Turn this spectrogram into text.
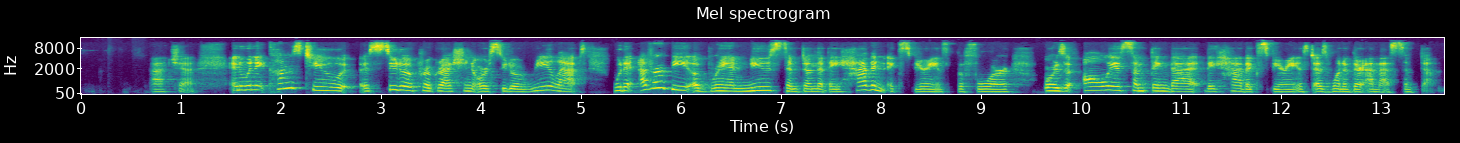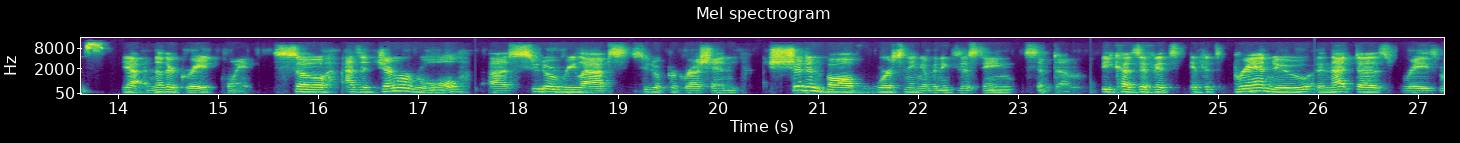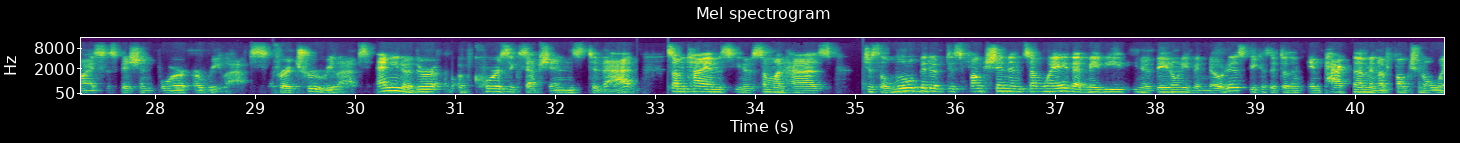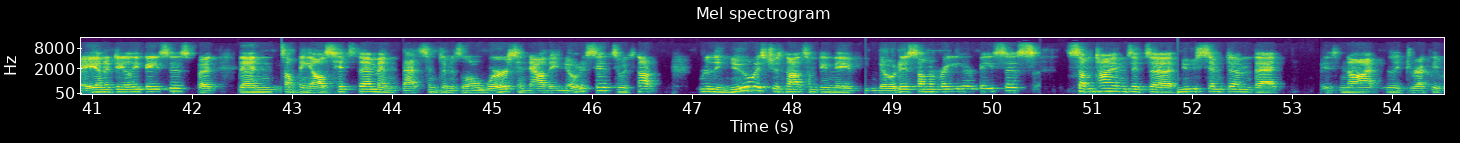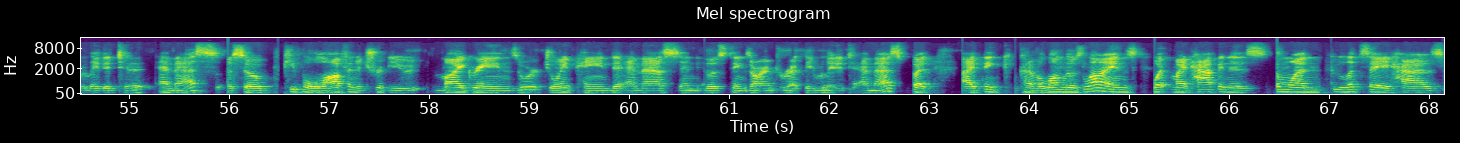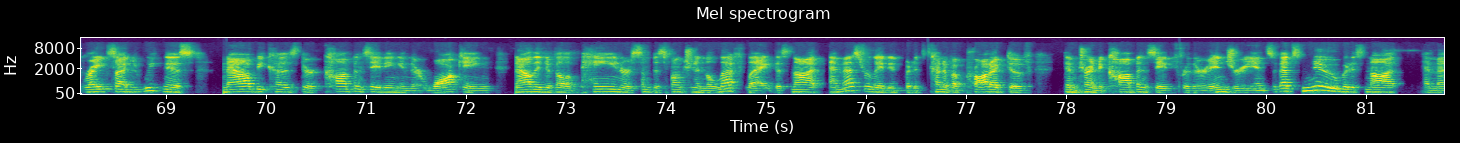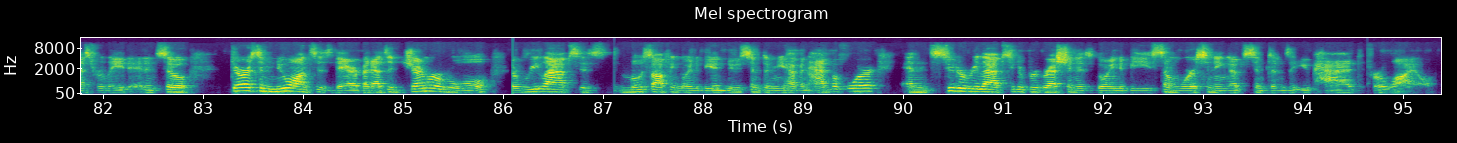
Gotcha. And when it comes to a pseudo progression or pseudo relapse, would it ever be a brand new symptom that they haven't experienced before? Or is it always something that they have experienced as one of their MS symptoms? Yeah, another great point. So, as a general rule, uh, pseudo relapse, pseudo progression should involve worsening of an existing symptom because if it's if it's brand new then that does raise my suspicion for a relapse for a true relapse. And you know there are of course exceptions to that. Sometimes you know someone has just a little bit of dysfunction in some way that maybe you know they don't even notice because it doesn't impact them in a functional way on a daily basis. But then something else hits them and that symptom is a little worse and now they notice it. So it's not really new. It's just not something they've noticed on a regular basis. Sometimes it's a new symptom that is not really directly related to MS. So people will often attribute migraines or joint pain to MS, and those things aren't directly related to MS. But I think, kind of along those lines, what might happen is someone who, let's say, has right sided weakness now, because they're compensating and they're walking, now they develop pain or some dysfunction in the left leg that's not MS related, but it's kind of a product of them trying to compensate for their injury. And so that's new, but it's not MS related. And so there are some nuances there, but as a general rule, a relapse is most often going to be a new symptom you haven't had before. And pseudo relapse, pseudo progression is going to be some worsening of symptoms that you've had for a while.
